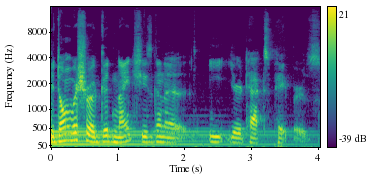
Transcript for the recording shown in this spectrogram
If you don't wish her a good night, she's gonna eat your tax papers.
